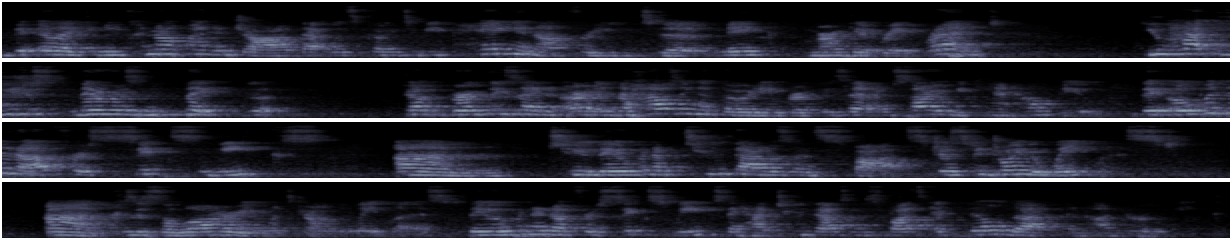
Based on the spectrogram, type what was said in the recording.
like and you could not find a job that was going to be paying enough for you to make market rate rent, you had you just there was like Berkeley said or the housing authority in Berkeley said, I'm sorry, we can't help you. They opened it up for six weeks. Um, to they opened up 2,000 spots just to join the wait list because um, it's a lottery once you're on the wait list. They opened it up for six weeks. They had 2,000 spots. It filled up in under a week.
